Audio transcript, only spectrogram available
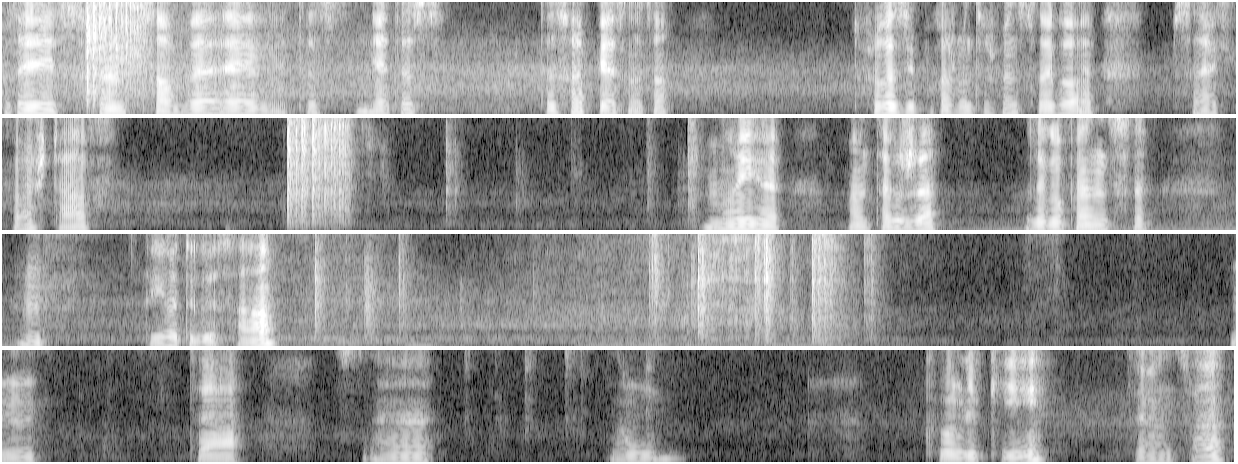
Tutaj jest ej, to jest, nie, to jest, to jest chyba pies, no to, przy okazji pokażę też węsłego e, psa jakiegoś, tak. No i e, mam także z tego fence mm, takiego tygrysa. Mm, Teraz e, no, króliki stojące.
